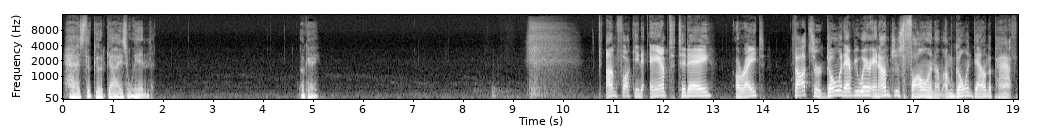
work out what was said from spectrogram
has the good guys win. Okay. I'm fucking amped today. All right. Thoughts are going everywhere and I'm just following them. I'm going down the path.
